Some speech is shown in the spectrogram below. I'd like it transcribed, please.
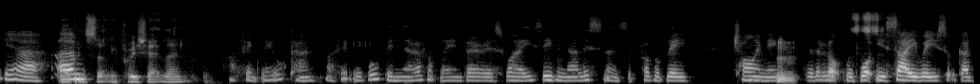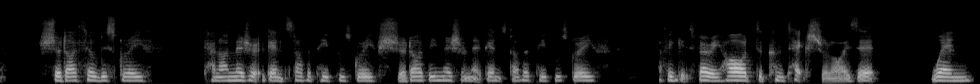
yeah, um, I can certainly appreciate that. I think we all can. I think we've all been there, haven't we, in various ways. Even our listeners are probably chiming hmm. with a lot with what you say, where you sort of go, "Should I feel this grief? can I measure it against other people's grief? Should I be measuring it against other people's grief? I think it's very hard to contextualize it when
